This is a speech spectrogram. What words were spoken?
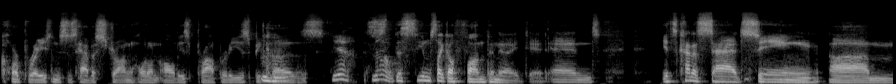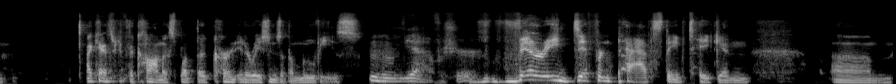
corporations just have a stronghold on all these properties because yeah this, no this seems like a fun thing that I did, and it's kind of sad seeing. Um, I can't speak for the comics, but the current iterations of the movies, Mhm, yeah for sure very different paths they've taken. Um,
